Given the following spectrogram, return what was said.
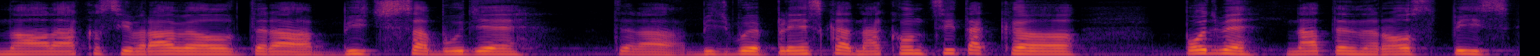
No ale ako si vravel, teda bič sa bude, teda bič bude plieskať na konci, tak uh, poďme na ten rozpis.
